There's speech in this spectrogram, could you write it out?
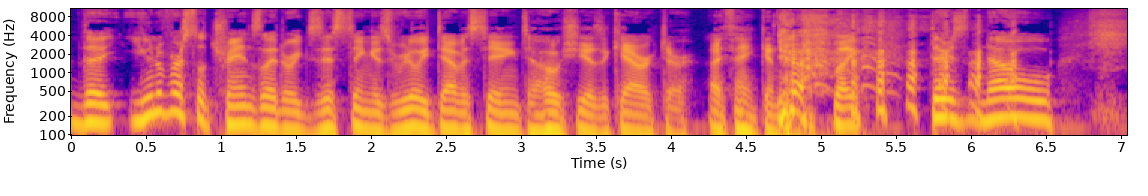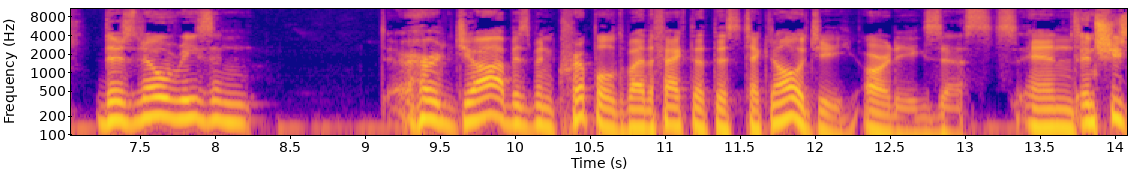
the universal translator existing is really devastating to Hoshi as a character. I think, and like, there's no there's no reason her job has been crippled by the fact that this technology already exists, and and she's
